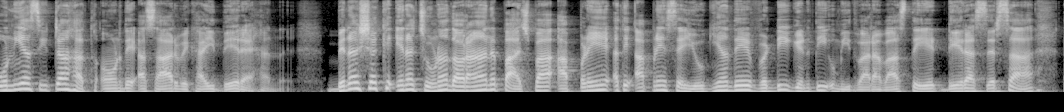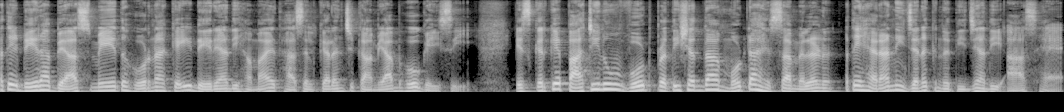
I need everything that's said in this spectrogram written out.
ਉਨੀਆਂ ਸੀਟਾਂ ਹੱਥ ਆਉਣ ਦੇ ਆਸਾਰ ਵਿਖਾਈ ਦੇ ਰਹੇ ਹਨ। ਬਿਨਾਂ ਸ਼ੱਕ ਇਹਨਾਂ ਚੋਣਾਂ ਦੌਰਾਨ ਭਾਜਪਾ ਆਪਣੇ ਅਤੇ ਆਪਣੇ ਸਹਿਯੋਗੀਆਂ ਦੇ ਵੱਡੀ ਗਿਣਤੀ ਉਮੀਦਵਾਰਾਂ ਵਾਸਤੇ ਡੇਰਾ ਸਿਰਸਾ ਅਤੇ ਡੇਰਾ ਬਿਆਸ ਸਮੇਤ ਹੋਰਨਾਂ ਕਈ ਡੇਰਿਆਂ ਦੀ ਹਮਾਇਤ ਹਾਸਲ ਕਰਨ 'ਚ ਕਾਮਯਾਬ ਹੋ ਗਈ ਸੀ। ਇਸ ਕਰਕੇ ਪਾਰਟੀ ਨੂੰ ਵੋਟ ਪ੍ਰਤੀਸ਼ਤ ਦਾ ਮੋਟਾ ਹਿੱਸਾ ਮਿਲਣ ਅਤੇ ਹੈਰਾਨੀਜਨਕ ਨਤੀਜਿਆਂ ਦੀ ਆਸ ਹੈ।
